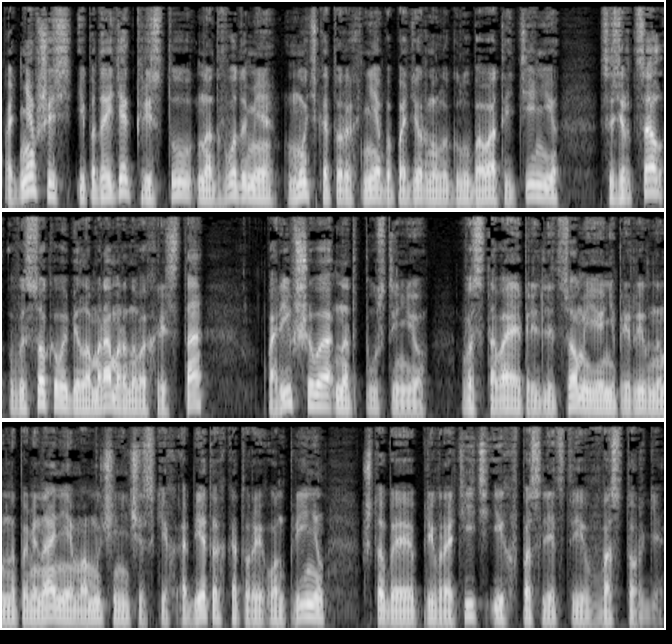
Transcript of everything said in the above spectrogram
Поднявшись и подойдя к кресту над водами, муть которых небо подернуло голубоватой тенью, созерцал высокого беломраморного Христа, парившего над пустынью, восставая перед лицом ее непрерывным напоминанием о мученических обетах, которые он принял, чтобы превратить их впоследствии в восторге.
